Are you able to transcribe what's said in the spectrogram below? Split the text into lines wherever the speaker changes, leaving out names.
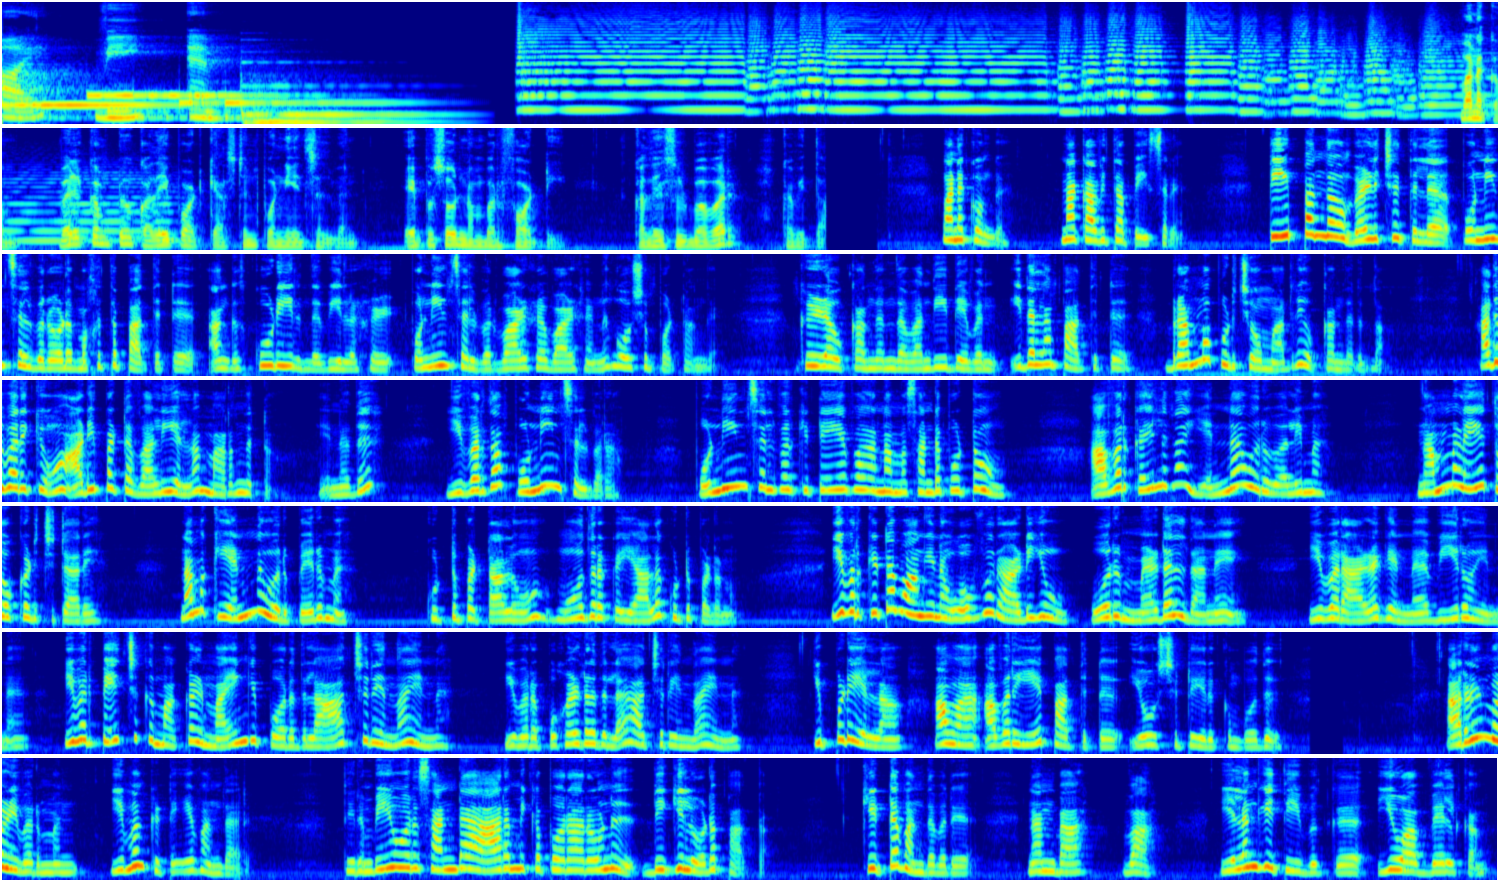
I V M.
வணக்கம். Welcome to கதை பாட்காஸ்டின் Ponniyin Selvan. Episode number forty கதை சொல்பவர் கவிதா.
வணக்கங்க. நான் கவிதா பேசுகிறேன் தீப்பந்தம் வெளிச்சத்தில் பொன்னியின் செல்வரோட முகத்தை பார்த்துட்டு அங்கே கூடியிருந்த வீரர்கள் பொன்னியின் செல்வர் வாழ்க வாழ்கன்னு கோஷம் போட்டாங்க. கீழே உட்காந்துருந்த வந்தியத்தேவன் இதெல்லாம் பார்த்துட்டு பிரம்ம பிடிச்ச மாதிரி உட்காந்துருந்தான் அது வரைக்கும் அடிப்பட்ட வலியெல்லாம் மறந்துட்டான். என்னது? இவர் தான் பொன்னியின் செல்வரா? பொன்னியின் செல்வர்கிட்டேயேவா நம்ம சண்டை போட்டோம்? அவர் கையில் தான் என்ன ஒரு வலிமை? நம்மளையே தோக்கடிச்சிட்டாரே. நமக்கு என்ன ஒரு பெருமை? குட்டுப்பட்டாலும் மோதிர கையால் குட்டுப்படணும். இவர்கிட்ட வாங்கின ஒவ்வொரு அடியும் ஒரு மெடல் தானே? இவர் அழகென்ன வீரம் என்ன? இவர் பேச்சுக்கு மக்கள் மயங்கி போகிறதுல ஆச்சரியம்தான் என்ன? இவரை புகழ்றதுல ஆச்சரியம்தான் என்ன? இப்படியெல்லாம் அவன் அவரையே பார்த்துட்டு யோசிச்சுட்டு இருக்கும்போது அருள்மொழிவர்மன் இவன்கிட்டயே வந்தார். திரும்பியும் ஒரு சண்டை ஆரம்பிக்க போகிறாரோன்னு திகிலோட பார்த்தான் கிட்ட வந்தவர் நண்பா வா. இலங்கை தீவுக்கு யூ ஆர் வெல்கம்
